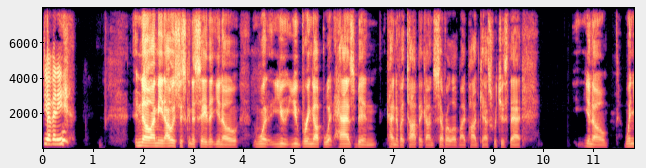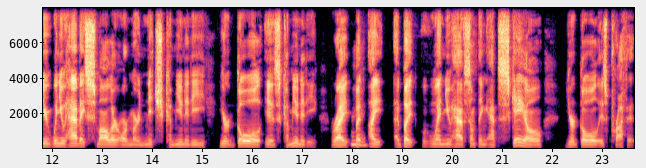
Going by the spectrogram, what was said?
Do you have any? No, I mean, I was just going to say that you know, what you you bring up what has been kind of a topic on several of my podcasts, which is that you know when you when you have a smaller or more niche community, your goal is community, right? Mm-hmm. But I but when you have something at scale your goal is profit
